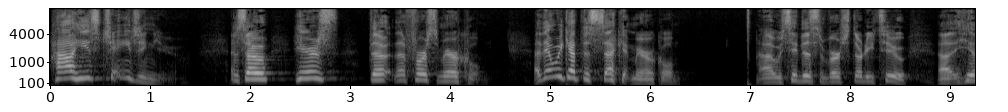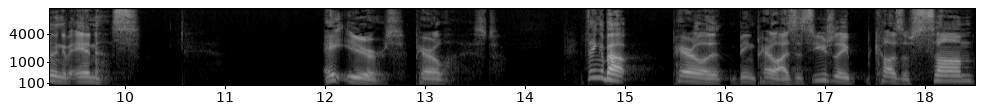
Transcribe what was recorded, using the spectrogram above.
how he's changing you. And so here's the, the first miracle. And then we get the second miracle. Uh, we see this in verse 32, uh, healing of Aeneas. Eight years paralyzed. The thing about paral- being paralyzed is usually because of some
